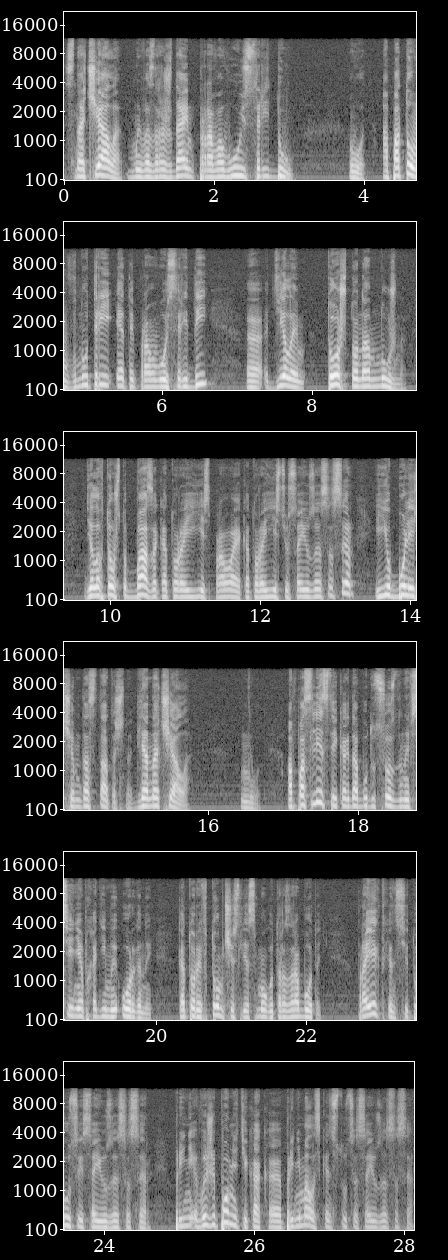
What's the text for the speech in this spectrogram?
Сначала мы возрождаем правовую среду, вот, а потом внутри этой правовой среды э, делаем то, что нам нужно – Дело в том, что база, которая есть, правая, которая есть у Союза СССР, ее более чем достаточно для начала. Вот. А впоследствии, когда будут созданы все необходимые органы, которые в том числе смогут разработать проект Конституции Союза СССР, вы же помните, как э, принималась Конституция Союза СССР?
